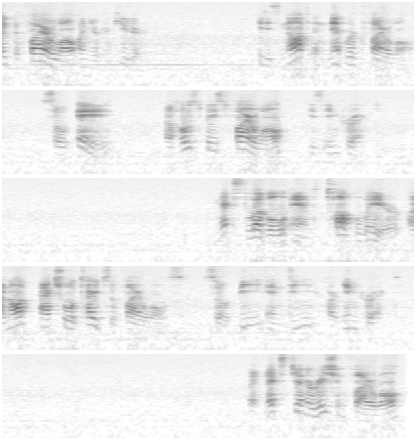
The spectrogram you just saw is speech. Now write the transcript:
like the firewall on your computer. It is not a network firewall, so A, a host-based firewall, is incorrect. Next level and top layer are not actual types of firewalls, so B and D are incorrect. A next-generation firewall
